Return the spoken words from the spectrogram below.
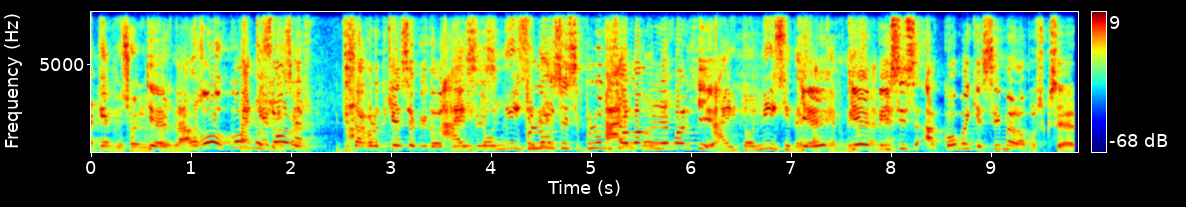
Τα κέρδισε ο ελληνικός λαός. ο κόσμος όλος. Τις αγροτικές επιδοτήσει. Πλούτησε όλα ολόκληρη την επαρχία. Αιτονίσιδε Και, κερδίσανε. και επίσης, ακόμα και σήμερα, όπως ξέρετε.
